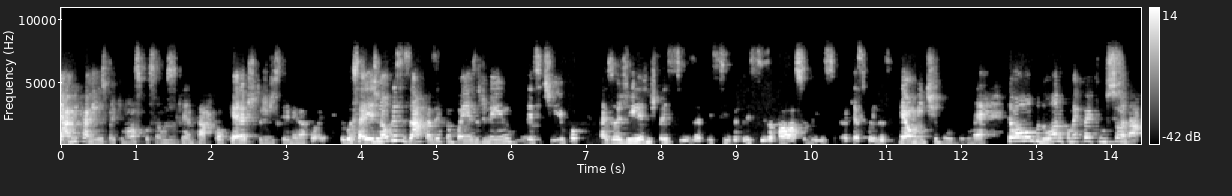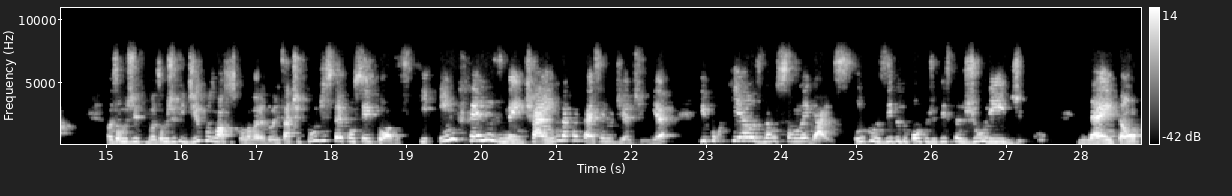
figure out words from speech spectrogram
abre caminhos para que nós possamos enfrentar qualquer atitude discriminatória. Eu gostaria de não precisar fazer campanhas de nenhum desse tipo, mas hoje a gente precisa, precisa, precisa falar sobre isso para que as coisas realmente mudem, né? Então, ao longo do ano, como é que vai funcionar? Nós vamos, nós vamos dividir com os nossos colaboradores atitudes preconceituosas que, infelizmente, ainda acontecem no dia a dia e porque elas não são legais, inclusive do ponto de vista jurídico. Né? Então,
